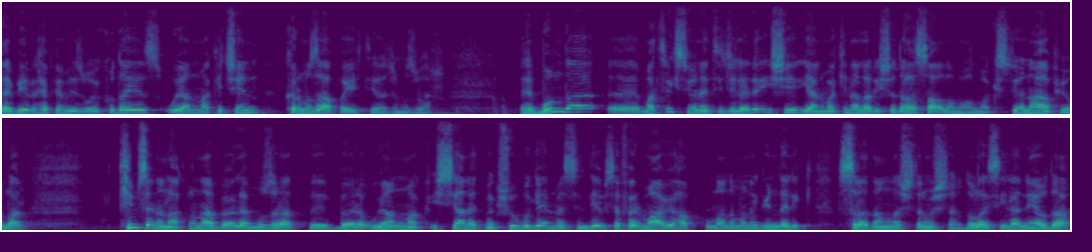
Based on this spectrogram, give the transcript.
Bir hepimiz uykudayız. Uyanmak için kırmızı hapa ihtiyacımız var. E, bunda e, Matrix yöneticileri işi yani makineler işi daha sağlam almak istiyor. Ne yapıyorlar? Kimsenin aklına böyle muzrat, böyle uyanmak, isyan etmek, şu bu gelmesin diye bir sefer mavi hap kullanımını gündelik sıradanlaştırmışlar. Dolayısıyla Neo'da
